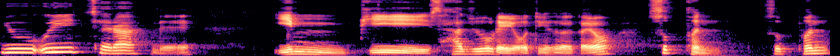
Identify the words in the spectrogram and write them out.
유의제라. 네. 임, 비, 사주래요. 어떻게 해석할까요? 숲은, 숲은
